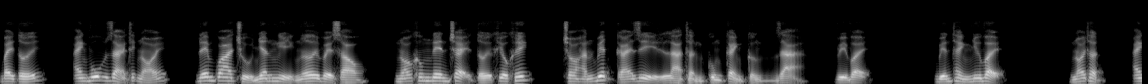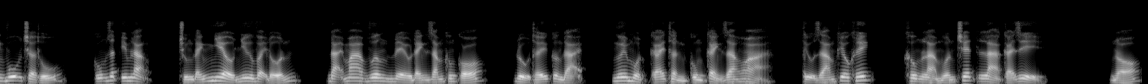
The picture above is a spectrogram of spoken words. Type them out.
Bay tới, anh Vũ giải thích nói, đêm qua chủ nhân nghỉ ngơi về sau, nó không nên chạy tới khiêu khích, cho hắn biết cái gì là thần cung cảnh cường giả, vì vậy, biến thành như vậy. Nói thật, anh Vũ chờ thú, cũng rất im lặng, chúng đánh nhiều như vậy đốn, đại ma vương đều đánh giám không có, đủ thấy cường đại, ngươi một cái thần cung cảnh gia hỏa, tiểu dám khiêu khích, không là muốn chết là cái gì. Nó,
